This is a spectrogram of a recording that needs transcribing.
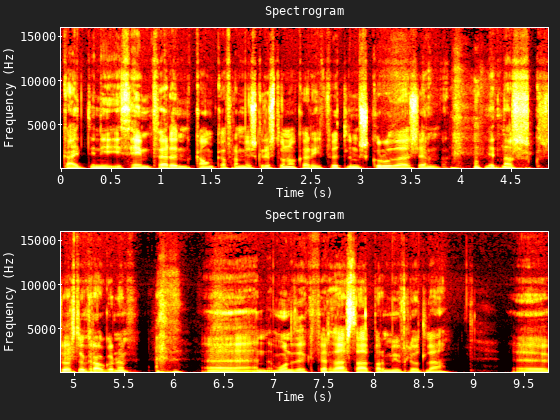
gætin í, í þeim ferðum ganga fram í skrifstun okkar í fullum skrúða sem einn af svörstu krákunum. Uh, en vonuð ekki fyrir það að stað bara mjög fljóðlega uh,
